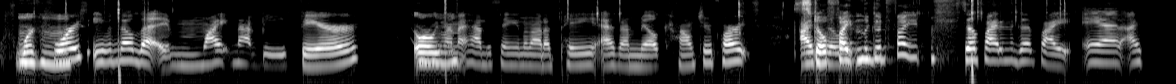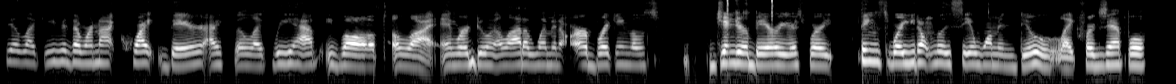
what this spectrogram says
mm-hmm. workforce, even though that it might not be fair or mm-hmm. we might not have the same amount of pay as our male counterparts. Still fighting like, the good fight. Still fighting the good fight. And I feel like even though we're not quite there, I feel like we have evolved a lot and we're doing a lot of women are breaking those gender barriers where things where you don't really see a woman do. Like for example,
